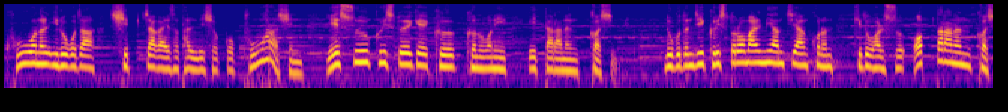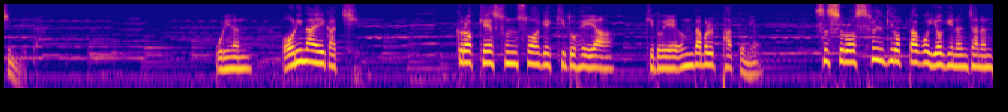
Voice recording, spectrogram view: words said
구원을 이루고자 십자가에서 달리셨고 부활하신 예수 그리스도에게 그 근원이 있다라는 것입니다. 누구든지 그리스도로 말미암지 않고는 기도할 수 없다라는 것입니다. 우리는 어린아이 같이 그렇게 순수하게 기도해야 기도의 응답을 받으며 스스로 슬기롭다고 여기는 자는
